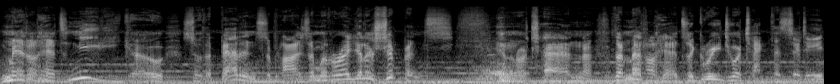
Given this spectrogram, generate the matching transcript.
Metalheads need eco, so the Baron supplies them with regular shipments. In return, the Metalheads agree to attack the city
